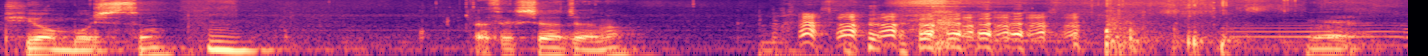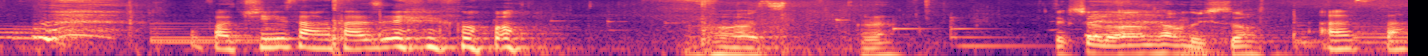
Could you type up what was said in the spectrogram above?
귀여운 멋있음? 응. 나 섹시하지 않아? 네. 오빠 주의사항 다시 읽어. 아, 그래? 섹시하다 하는 사람도 있어. 알았어.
